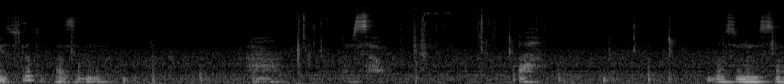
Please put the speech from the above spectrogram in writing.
Isso? O que eu tô fazendo? Munição. Ah. Doce munição.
